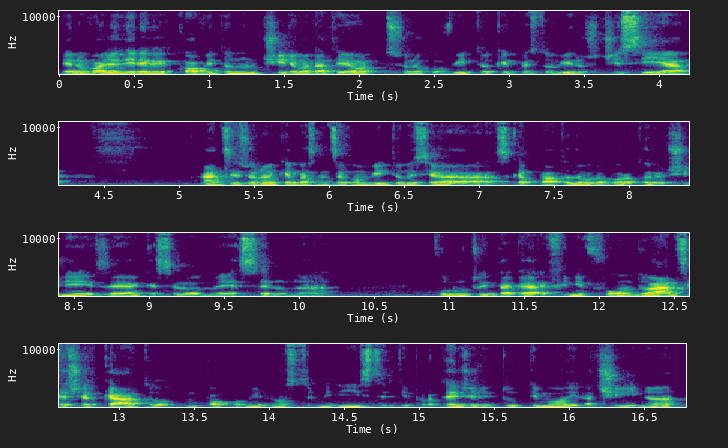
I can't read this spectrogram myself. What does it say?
Io non voglio dire che il Covid non uccide, guardate, io sono convinto che questo virus ci sia, anzi sono anche abbastanza convinto che sia scappato da un laboratorio cinese, anche se l'OMS non ha voluto indagare fino in fondo, anzi ha cercato, un po' come i nostri ministri, di proteggere in tutti i modi la Cina,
